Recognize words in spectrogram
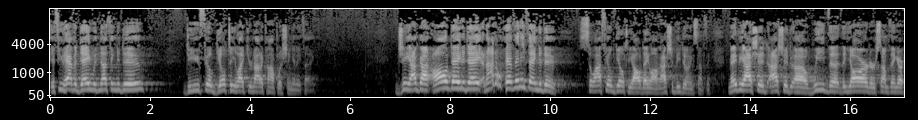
If you have a day with nothing to do, do you feel guilty like you're not accomplishing anything? Gee, I've got all day today and I don't have anything to do. So I feel guilty all day long. I should be doing something. Maybe I should, I should uh, weed the, the yard or something. Or,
